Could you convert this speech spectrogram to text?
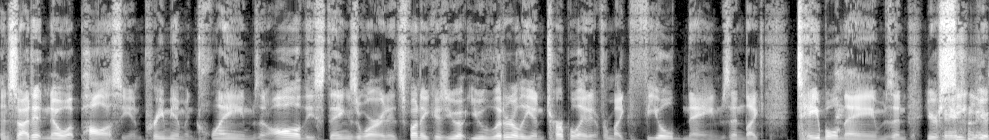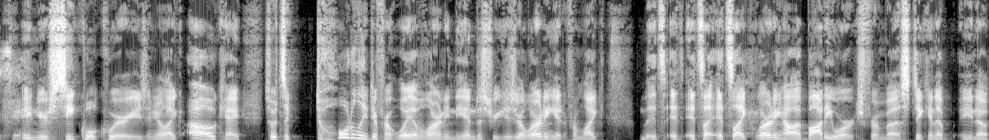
and so I didn't know what policy and premium and claims and all of these things were. And it's funny because you you literally interpolate it from like field names and like table names and your, se- your in your SQL queries, and you're like, oh, okay. So it's a totally different way of learning the industry because you're learning it from like it's it, it's like it's like learning how a body works from uh, sticking a you know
